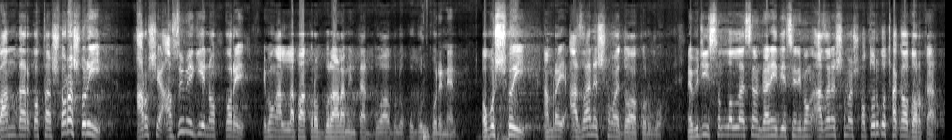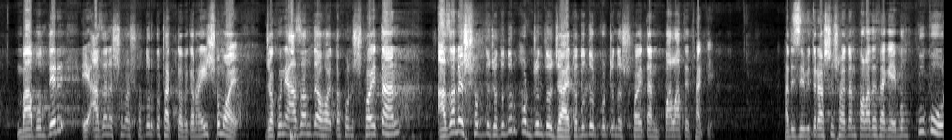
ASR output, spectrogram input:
বান্দার কথা সরাসরি আরও সে আজমে গিয়ে নক করে এবং আল্লাহ পাক রব্বুল আলমিন তার দোয়াগুলো কবুল করে নেন। অবশ্যই আমরা এই আজানের সময় দোয়া করব। নবীজি সাল্লাহ সাল্লাম জানিয়ে দিয়েছেন, এবং আজানের সময় সতর্ক থাকাও দরকার। মা বোনদের এই আজানের সময় সতর্ক থাকতে হবে, কারণ এই সময় যখনই আজান দেওয়া হয়, তখন শয়তান আজানের শব্দ যতদূর পর্যন্ত যায়, ততদূর পর্যন্ত শয়তান পালাতে থাকে। হাদিসের ভিতরে আসে শয়তান পালাতে থাকে এবং কুকুর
